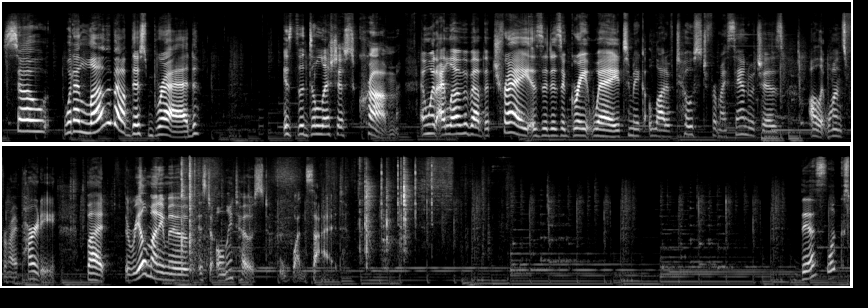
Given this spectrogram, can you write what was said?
So what I love about this bread is the delicious crumb. And what I love about the tray is it is a great way to make a lot of toast for my sandwiches all at once for my party. But the real money move is to only toast one side. This looks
